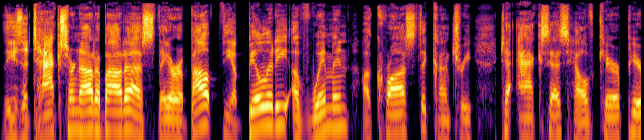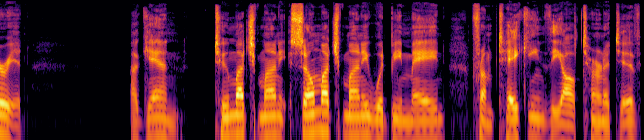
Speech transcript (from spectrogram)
These attacks are not about us, they are about the ability of women across the country to access health care, period. Again, too much money, so much money would be made from taking the alternative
